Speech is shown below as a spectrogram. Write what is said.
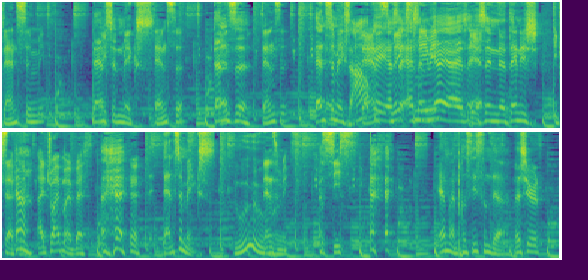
dance mix. Dance and mix. Dance, Dance. dance, Dance mix. Ah, okay. Dance As, mix, as in, maybe? yeah, yeah, as, as in uh, Danish. Exactly. Yeah. I tried my best. Dance mix. Ooh. Dance mix. Præcis. Ja, man, præcis sådan der. Let's hear it.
